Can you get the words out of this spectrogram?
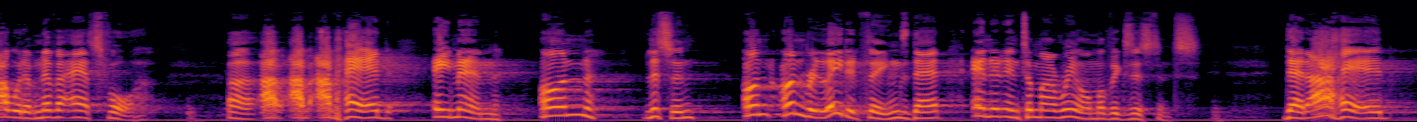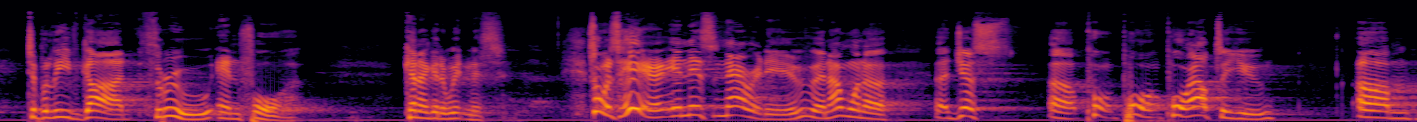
I would have never asked for. Uh, I, have I've had, amen, un, listen, un, unrelated things that entered into my realm of existence that I had to believe God through and for. Can I get a witness? So it's here in this narrative, and I want to uh, just uh, pour, pour, pour out to you um,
